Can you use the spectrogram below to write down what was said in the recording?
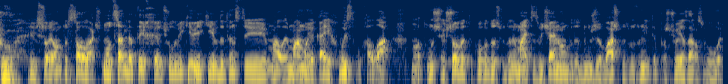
Фу, і все, і вам тут стало легше. Ну, це для тих е, чоловіків, які в дитинстві мали маму, яка їх вислухала. Ну, тому що якщо ви такого досвіду не маєте, звичайно, вам буде дуже важко зрозуміти, про що я зараз говорю.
